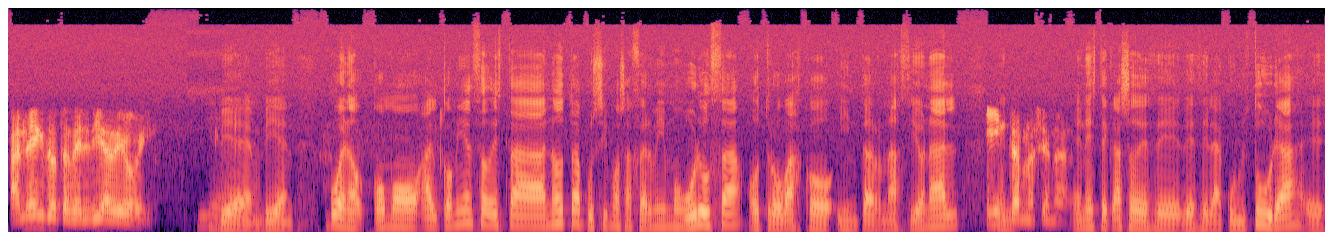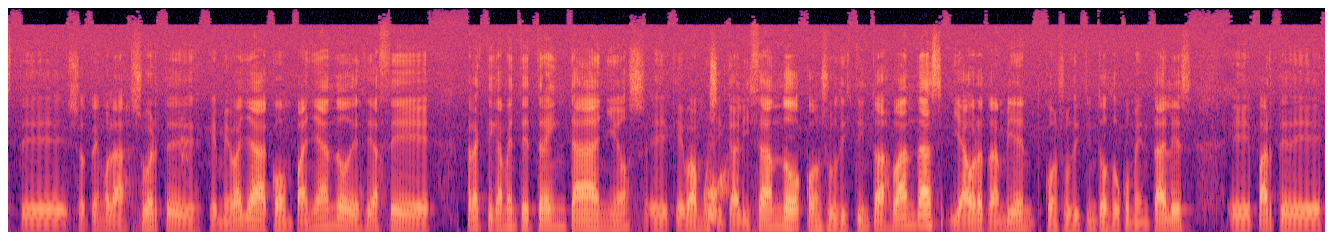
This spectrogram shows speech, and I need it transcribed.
anécdota del día de hoy. Bien, bien. Bueno, como al comienzo de esta nota pusimos a Fermín Muguruza, otro vasco internacional. en- Internacional. En, este caso desde, desde la cultura. Este, yo tengo la suerte de que me vaya acompañando desde hace prácticamente 30 años, eh, que va musicalizando con sus distintas bandas y ahora también con sus distintos documentales, eh, parte de,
